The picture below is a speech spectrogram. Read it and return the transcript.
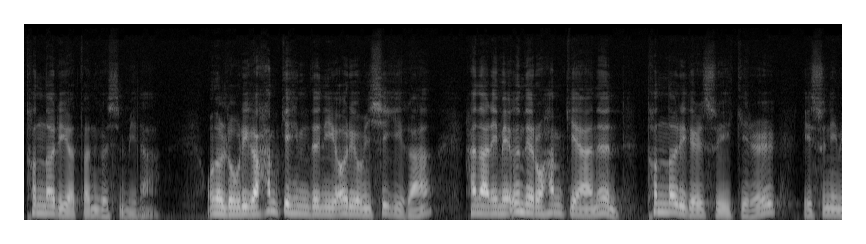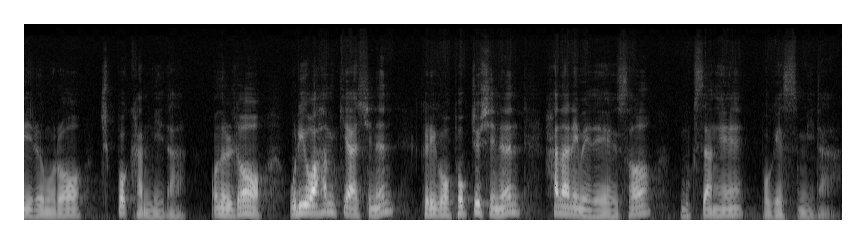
터널이었던 것입니다. 오늘도 우리가 함께 힘든 이 어려운 시기가 하나님의 은혜로 함께하는 터널이 될 수 있기를 예수님 이름으로 축복합니다. 오늘도 우리와 함께 하시는 그리고 복 주시는 하나님에 대해서 묵상해 보겠습니다.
